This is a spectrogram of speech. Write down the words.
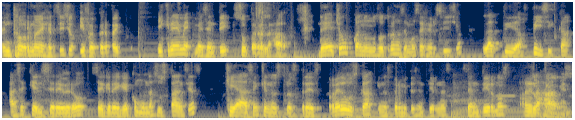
entorno de ejercicio y fue perfecto. Y créeme, me sentí súper relajado. De hecho, cuando nosotros hacemos ejercicio, la actividad física hace que el cerebro segregue como unas sustancias que hacen que nuestro estrés reduzca y nos permite sentirnos, sentirnos relajados.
